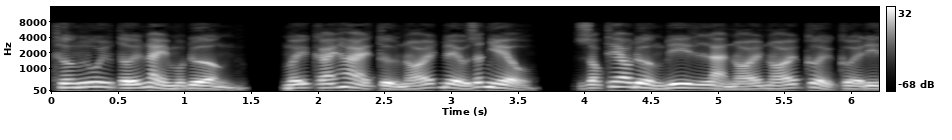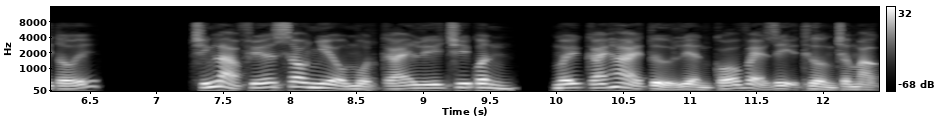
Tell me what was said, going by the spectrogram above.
Thường lui tới này một đường, mấy cái hài tử nói đều rất nhiều, dọc theo đường đi là nói nói cười cười đi tới. Chính là phía sau nhiều một cái lý trí quân, mấy cái hài tử liền có vẻ dị thường trầm mặc.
